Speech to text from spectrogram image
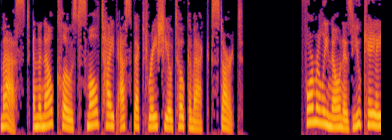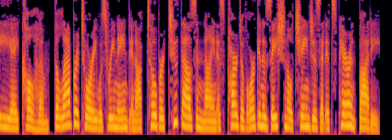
MAST, and the now closed Small Tight Aspect Ratio Tokamak START. Formerly known as UKAEA Culham, the laboratory was renamed in October 2009 as part of organisational changes at its parent body,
